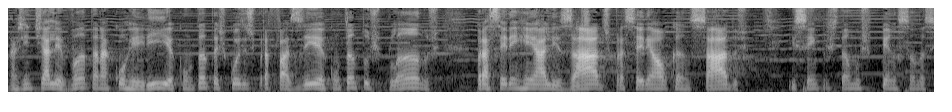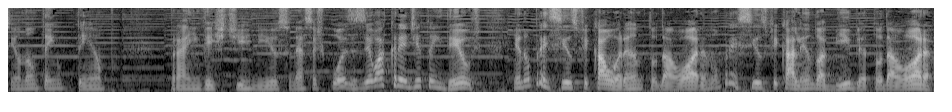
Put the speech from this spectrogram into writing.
A gente já levanta na correria com tantas coisas para fazer, com tantos planos para serem realizados, para serem alcançados e sempre estamos pensando assim: eu não tenho tempo. para investir nisso, nessas coisas. Eu acredito em Deus. Eu não preciso ficar orando toda hora, eu não preciso ficar lendo a Bíblia toda hora.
